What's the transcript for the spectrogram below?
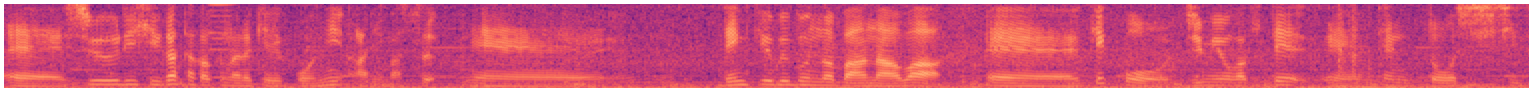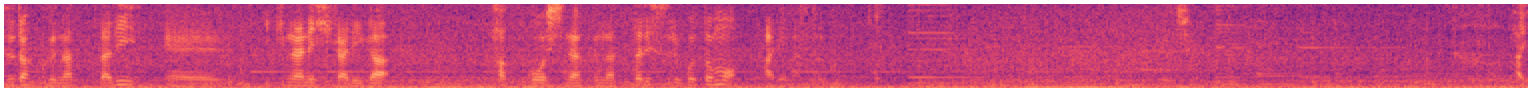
え修理費が高くなる傾向にあります、えー電球部分のバーナーは、えー、結構寿命が来て、えー、点灯しづらくなったり、えー、いきなり光が発光しなくなったりすることもあります。はい、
